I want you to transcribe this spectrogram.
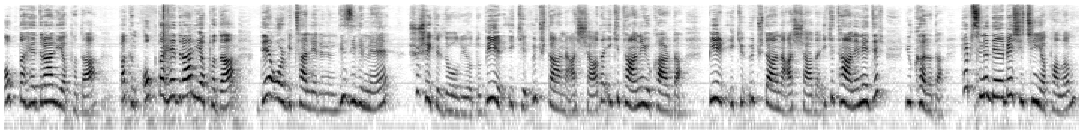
Oktahedral yapıda bakın oktahedral yapıda d orbitallerinin dizilimi şu şekilde oluyordu. 1, 2, 3 tane aşağıda, 2 tane yukarıda. 1, 2, 3 tane aşağıda, 2 tane nedir? Yukarıda. Hepsini D5 için yapalım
